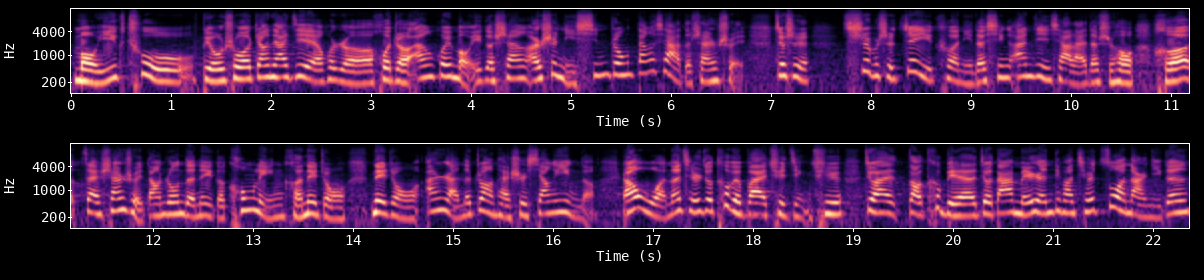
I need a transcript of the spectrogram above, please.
某一处，比如说张家界或者或者安徽某一个山，而是你心中当下的山水，就是是不是这一刻你的心安静下来的时候，和在山水当中的那个空灵和那种那种安然的状态是相应的。然后我呢，其实就特别不爱去景区，就爱到特别就大家没人的地方，其实坐那儿，你跟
